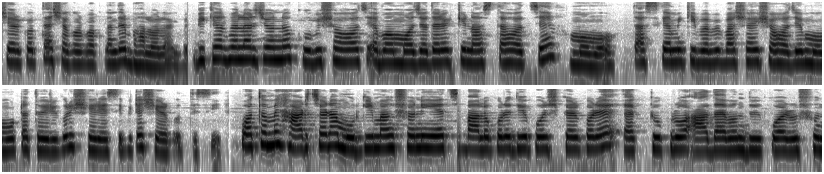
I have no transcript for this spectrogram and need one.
শেয়ার করতে। আশা করব আপনাদের ভালো লাগবে। বিকেলবেলার জন্য খুবই সহজ এবং মজাদার একটি নাস্তা হচ্ছে মোমো। তো আজকে আমি কীভাবে বাসায় সহজে মোমোটা তৈরি করি সেই রেসিপিটা শেয়ার করতেছি। প্রথমে হাড় ছাড়া মুরগির মাংস নিয়ে ভালো করে দিয়ে পরিষ্কার করে এক টুকরো আদা এবং দুই কোয়া রসুন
